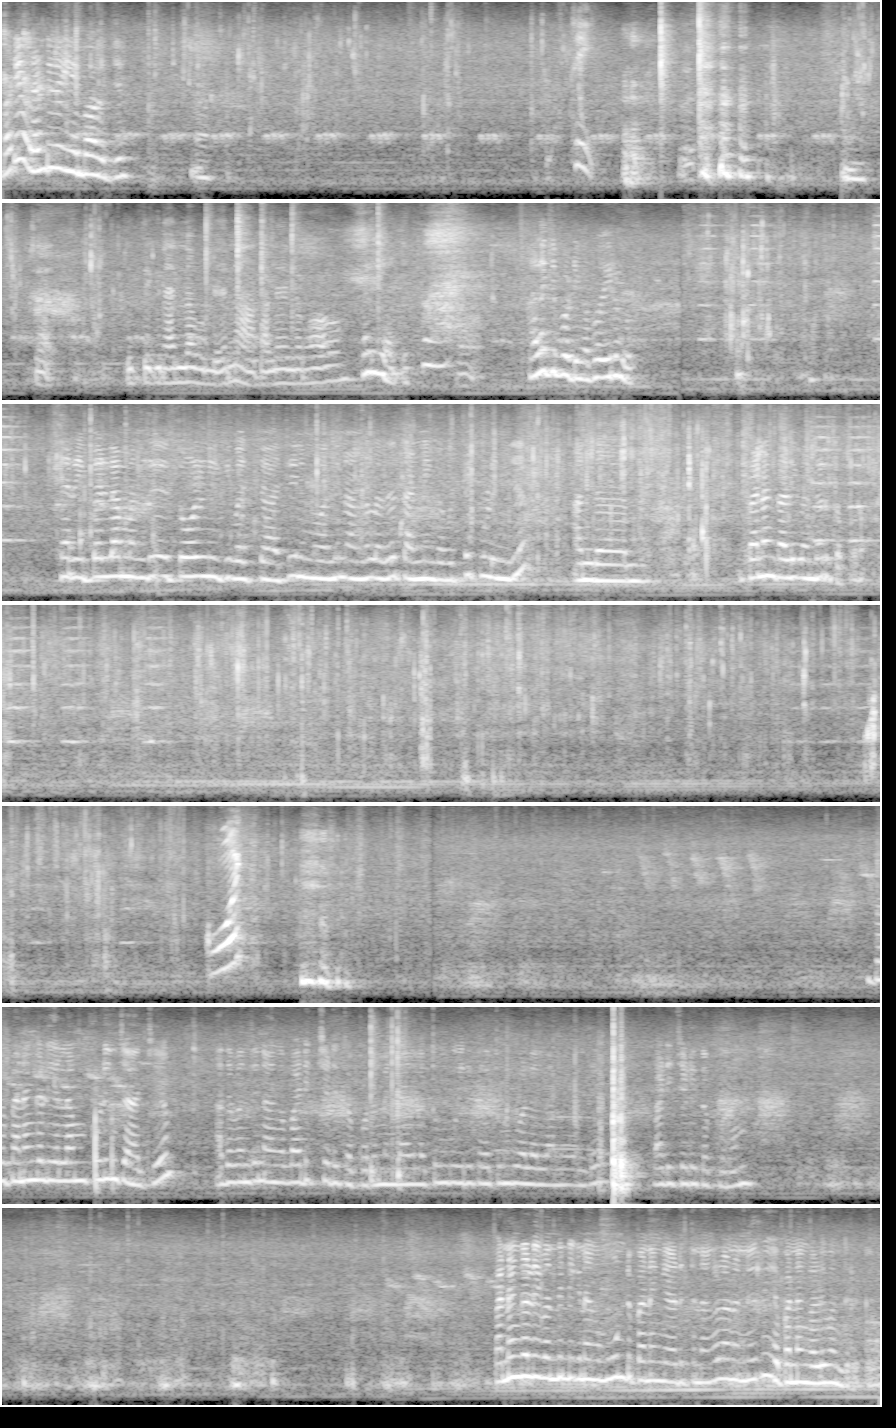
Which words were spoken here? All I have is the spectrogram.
படியா ரெண்டு கையும் பா வச்சு ஆ. சரி. ம். சரி. குத்திக்கு நல்ல புள்ளி என்ன கலையிலங்கோ கலைச்சி போட்டீங்க போயிருங்க சரி இப்போ எல்லாம் வந்து தோல் நீக்கி வச்சாச்சு. இனிமேல் வந்து நாங்கள் அதை தண்ணியில் விட்டு புழிஞ்சு அந்த பனங்களி வந்து எடுக்க போகிறோம் இப்போ பனங்களி எல்லாம் புளிஞ்சாச்சு அதை வந்து நாங்கள் வடிச்செடுக்க போகிறோம் இந்த அதில் தும்பு இருக்கிற தும்புகள் எல்லாமே வந்து வடிச்செடுக்க போகிறோம் பனங்களி வந்து இன்றைக்கி நாங்கள் மூன்று பனங்க எடுத்துனாங்க ஆனால் நிறைய பனங்களி வந்திருக்கு.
